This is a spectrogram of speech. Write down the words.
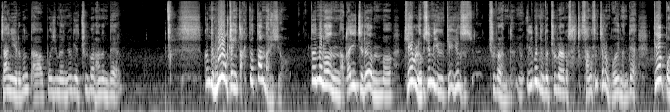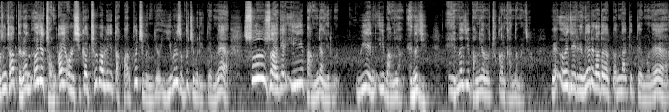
장이 여러분 딱 보시면 여기에 출발하는데 근데 미국장이 딱 떴단 말이죠. 뜨면은 아까 이처럼 뭐 갭을 없애면 여기서 출발합니다. 요 1번 정도 출발하고 살짝 상승처럼 보이는데 갭 보증 차트는 어제 종가에 오늘 시가 출발력이 딱 바로 붙여버립니다. 2번에서 붙여버리기 때문에 순수하게 이 방향 여러분 위에 이 방향 에너지 에너지 방향으로 주가는 간단 말이죠. 왜 어제 이렇게 내려가다가 끝났기 때문에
